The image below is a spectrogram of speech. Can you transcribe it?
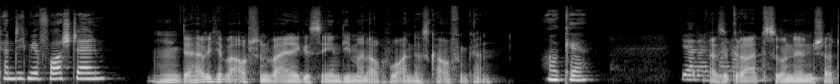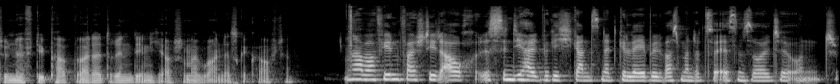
könnte ich mir vorstellen. Hm, da habe ich aber auch schon Weine gesehen, die man auch woanders kaufen kann. Okay. Ja, dann also gerade so einen Chateauneuf du Pape war da drin, den ich auch schon mal woanders gekauft habe. Aber auf jeden Fall steht auch, es sind die halt wirklich ganz nett gelabelt, was man dazu essen sollte und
